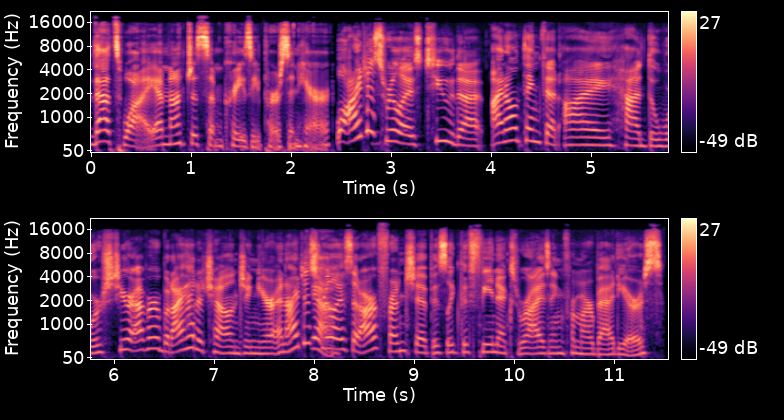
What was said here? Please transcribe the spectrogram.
That's why I'm not just some crazy person here. Well, I just realized too that I don't think that I had the worst year ever, but I had a challenging year. And I just Yeah. realized that our friendship is like the phoenix rising from our bad years.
